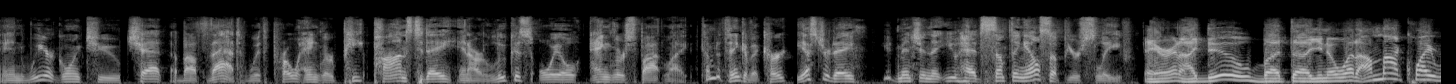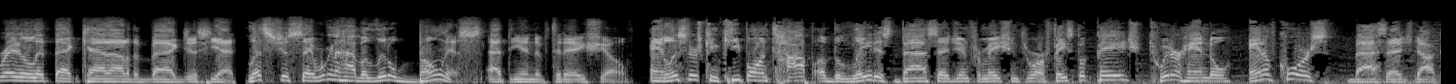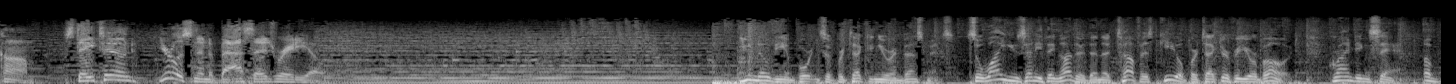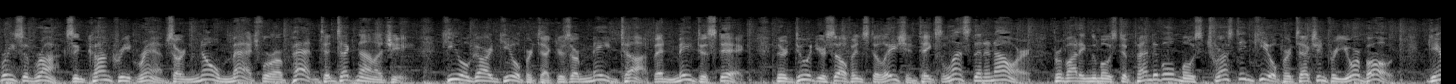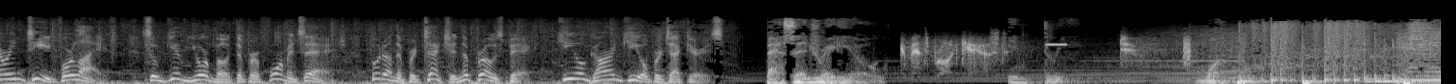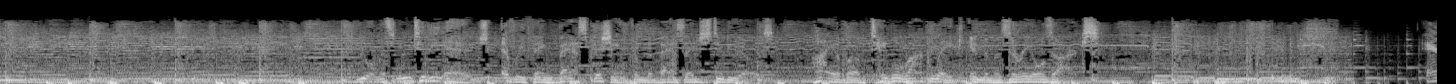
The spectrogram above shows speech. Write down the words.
And we are going to chat about that with pro angler Pete Ponds today in our Lucas Oil Angler Spotlight. Come to think of it, Kurt, yesterday You'd mentioned that you had something else up your sleeve. Aaron, I do, but uh, you know what? I'm not quite ready to let that cat out of the bag just yet. Let's just say we're going to have a little bonus at the end of today's show. And listeners can keep on top of the latest Bass Edge information through our Facebook page, Twitter handle, and of course, BassEdge.com. Stay tuned. You're listening to Bass Edge Radio. You know the importance of protecting your investments, so why use anything other than the toughest keel protector for your boat? Grinding sand, abrasive rocks, and concrete ramps are no match for our patented technology. Keel Guard keel protectors are made tough and made to stick. Their do-it-yourself installation takes less than an hour, providing the most dependable, most trusted keel protection for your boat, guaranteed for life. So give your boat the performance edge. Put on the protection the pros pick. Keel Guard Keel Protectors. Bass Edge Radio. Commence broadcast. In three, two, one. You're listening to The Edge, everything bass fishing from the Bass Edge Studios, high above Table Rock Lake in the Missouri Ozarks.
